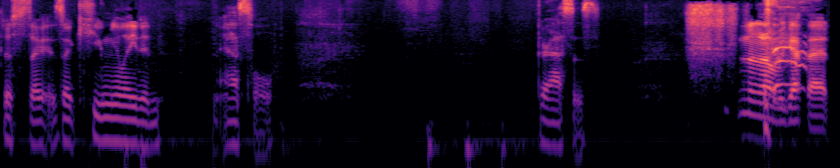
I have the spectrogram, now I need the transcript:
Just a, it's accumulated asshole. Their asses. No, no, we got that.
